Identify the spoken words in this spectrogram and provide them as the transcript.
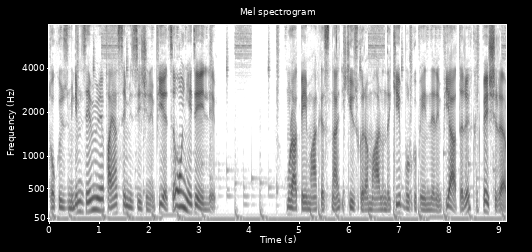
900 milim zemin ve fayans temizleyicinin fiyatı 17.50. Murat Bey markasına ait 200 gram ağırlığındaki burgu peynirlerin fiyatları 45 lira.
